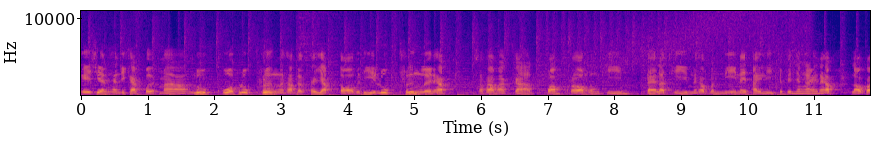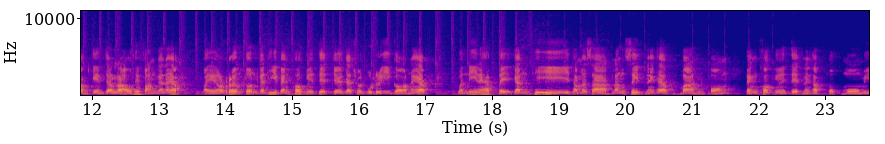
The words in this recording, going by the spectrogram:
Asian handicap เปิดมาลูกควบลูกครึ่งนะครับ แล้วขยับต่อไปที่ลูกครึ่งเลยนะครับ สภาพอากาศความพร้อมของทีม แต่ละทีมนะครับ วันนี้ในไทยลีกจะเป็นยังไงนะครับเหลาก่อนเกมจะเหลาให้ฟังกันนะครับ ไปเริ่มต้นกันที่แบงคอกยูไนเต็ดเจอกับชลบุรีก่อนนะครับ วันนี้นะครับเตะกันที่ธรรมศาสตร์รังสิตนะครับบ้านของแบงคอกยูไนเต็ดนะครับ6โมงมี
